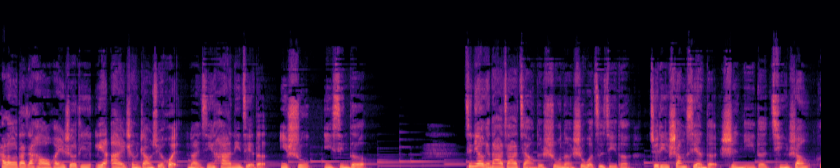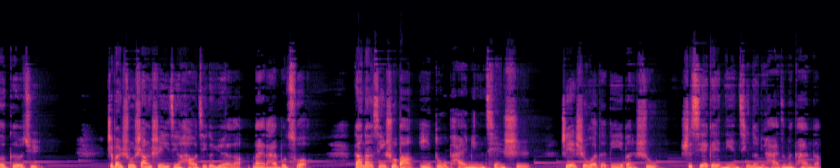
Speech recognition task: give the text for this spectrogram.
Hello，大家好，欢迎收听恋爱成长学会暖心哈尼姐的一书一心得。今天要给大家讲的书呢，是我自己的，决定上线的是你的情商和格局。这本书上市已经好几个月了，卖的还不错，当当新书榜一度排名前十。这也是我的第一本书，是写给年轻的女孩子们看的。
